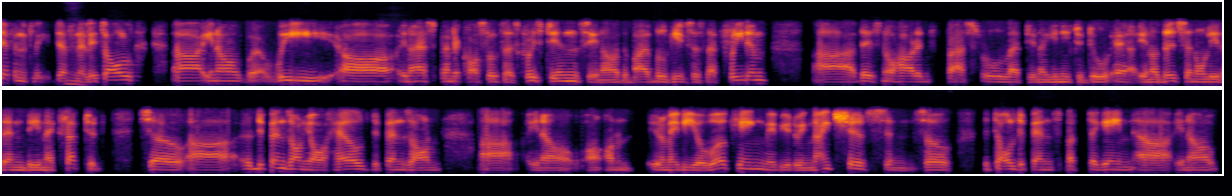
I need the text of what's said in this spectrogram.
Definitely, definitely. Mm. It's all, uh, you know, we, uh, you know, as Pentecostals, as Christians, you know, the Bible gives us that freedom. Uh, there's no hard and fast rule that you know you need to do uh, you know this and only then being accepted. So uh, it depends on your health, depends on uh, you know on, on you know maybe you're working, maybe you're doing night shifts, and so it all depends. But again, uh, you know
